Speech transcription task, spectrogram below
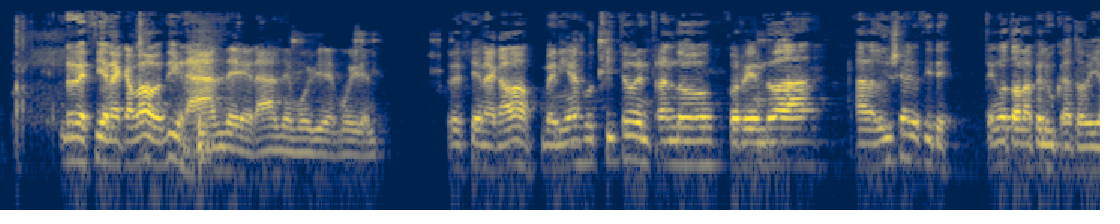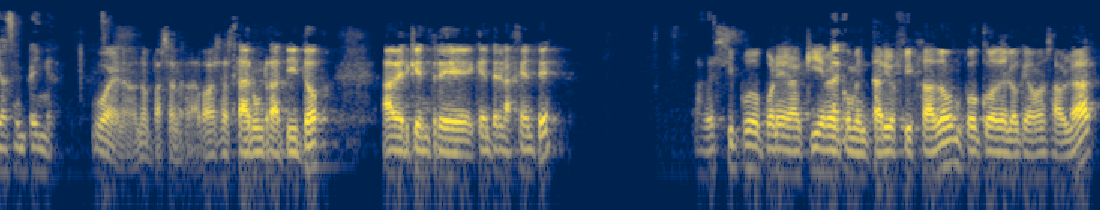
Recién acabado, tío. Grande, grande, muy bien, muy bien. Recién acabado. Venía justito entrando, corriendo a, a la ducha y decirte, tengo toda la peluca todavía sin peinar. Bueno, no pasa nada. Vamos a estar un ratito a ver que entre, que entre la gente. A ver si puedo poner aquí en el comentario fijado un poco de lo que vamos a hablar.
